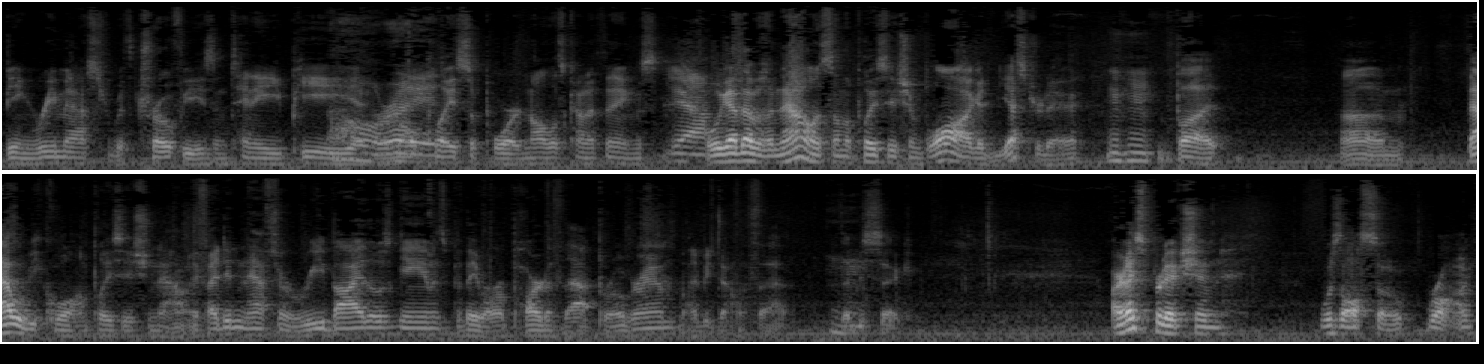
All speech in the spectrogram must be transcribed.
being remastered with trophies and 1080p and Oh, remote right. play support and all those kind of things. Yeah. Well, we got that was announced on the PlayStation blog yesterday, hmm but um, that would be cool on PlayStation Now. If I didn't have to rebuy those games, but they were a part of that program, I'd be down with that. That'd be sick. Our next prediction was also wrong.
